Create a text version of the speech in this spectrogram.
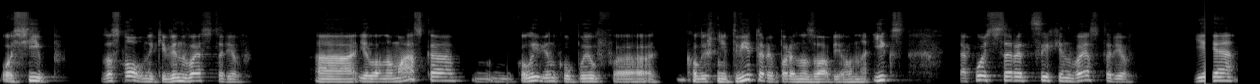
осіб, засновників, інвесторів е, Ілона Маска, коли він купив е, колишній Твіттер і переназвав його на X. Так ось серед цих інвесторів є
